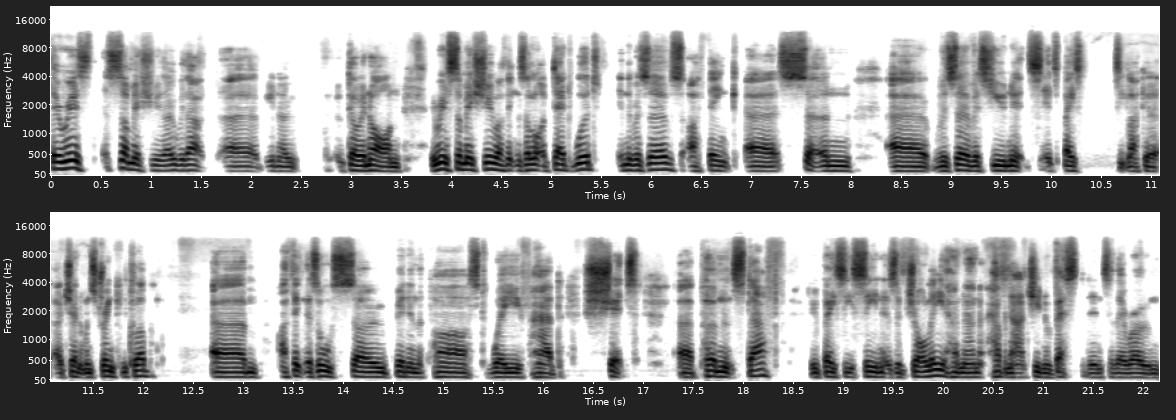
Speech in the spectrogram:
there is some issue though, without uh, you know going on. There is some issue. I think there's a lot of dead wood in the reserves. I think uh, certain uh, reservist units, it's basically like a, a gentleman's drinking club. Um, I think there's also been in the past where you've had shit uh, permanent staff who've basically seen it as a jolly and haven't actually invested into their own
